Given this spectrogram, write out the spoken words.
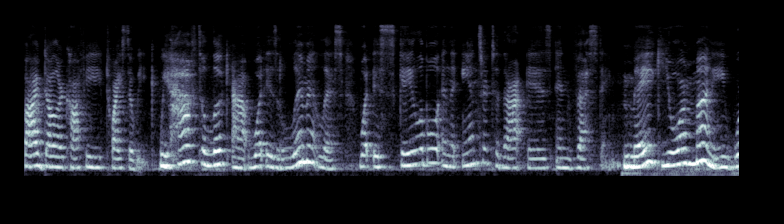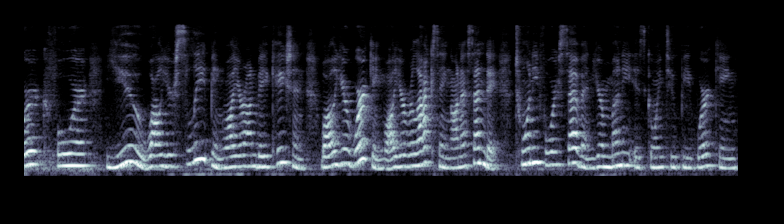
$5 coffee twice a week. We have to look at what is limitless, what is scalable, and the answer to that is investing. Make your money work for you while you're sleeping, while you're on vacation, while you're working, while you're relaxing on a Sunday. 24 7, your money is going to be working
